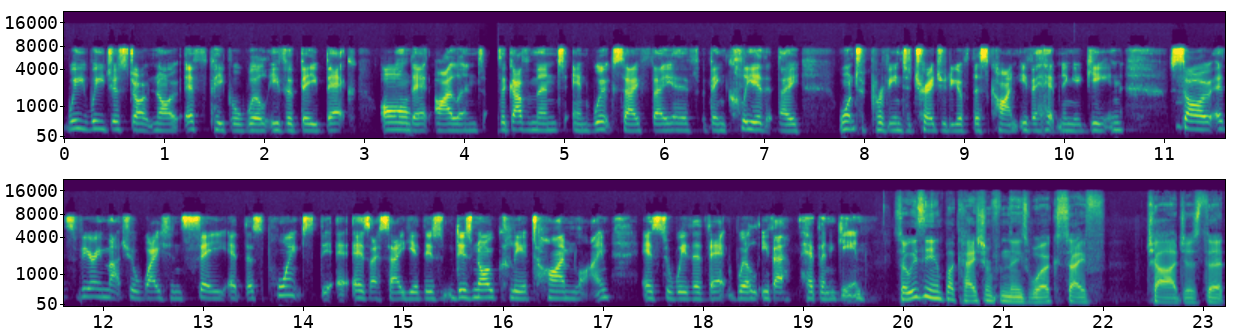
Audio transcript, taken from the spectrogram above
We we just don't know if people will ever be back on that island. The government and WorkSafe they have been clear that they want to prevent a tragedy of this kind ever happening again. So it's very much a wait and see at this point. As I say, yeah, there's there's no clear timeline as to whether that will ever happen again. So is the implication from these WorkSafe charges that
